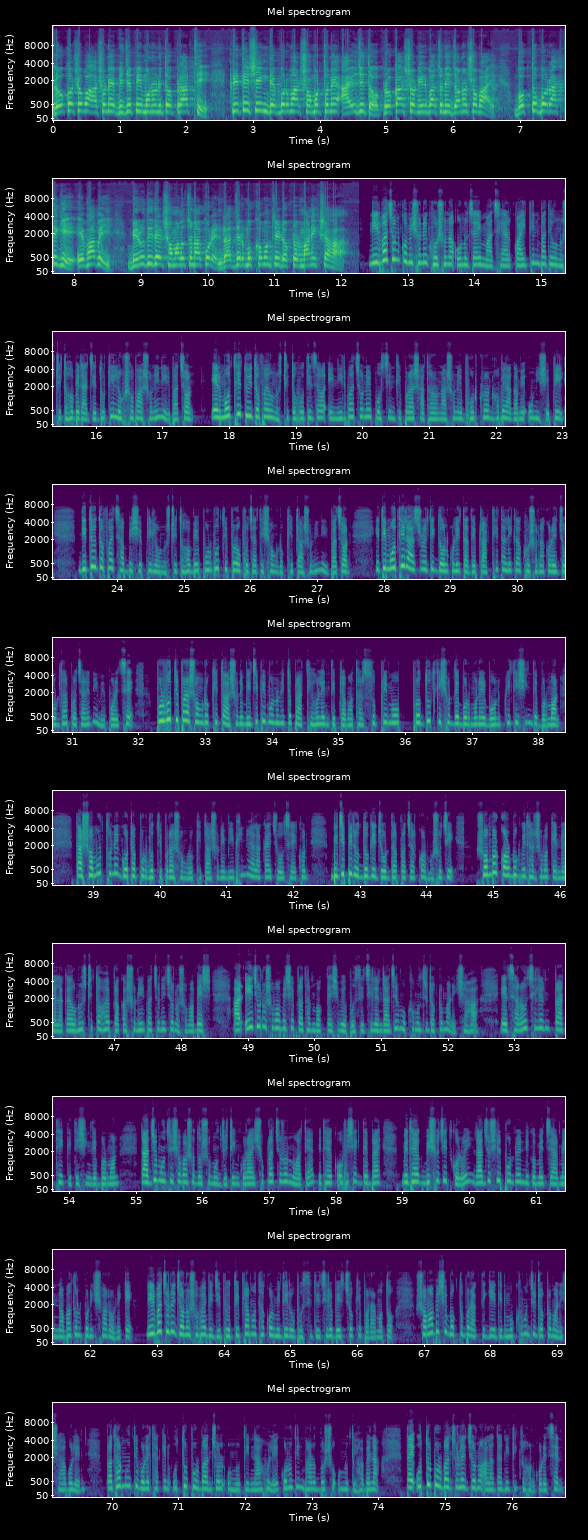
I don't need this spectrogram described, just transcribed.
লোকসভা আসনে বিজেপি মনোনীত প্রার্থী কৃতি সিং দেববর্মার সমর্থনে আয়োজিত প্রকাশ্য নির্বাচনী জনসভায় বক্তব্য রাখতে গিয়ে এভাবেই বিরোধীদের সমালোচনা করেন রাজ্যের মুখ্যমন্ত্রী ডক্টর মানিক সাহা। নির্বাচন কমিশনের ঘোষণা অনুযায়ী মাঝে আর কয়েকদিন বাদে অনুষ্ঠিত হবে রাজ্যে দুটি লোকসভা আসনে নির্বাচন। এর মধ্যে দুই দফায় অনুষ্ঠিত হতে যাওয়া এই নির্বাচনের পশ্চিম ত্রিপুরা সাধারণ আসনে ভোট গ্রহণ হবে আগামী উনিশ এপ্রিল। দ্বিতীয় দফায় ছাব্বিশ এপ্রিল অনুষ্ঠিত হবে পূর্ব ত্রিপুরা উপজাতি সংরক্ষিত আসনে নির্বাচন। ইতিমধ্যে রাজনৈতিক দলগুলি তাদের প্রার্থী তালিকা ঘোষণা করে জোরদার প্রচারে নেমে পড়েছে। পূর্ব ত্রিপুরা সংরক্ষিত আসনে বিজেপি মনোনীত প্রার্থী হলেন তিপ্রামাথার সুপ্রিমো প্রদ্যুৎ কিশোর দেববর্মনের বোন কৃতি সিং দেববর্মন তার সমর্থনে গোটা পূর্ব ত্রিপুরা সংরক্ষিত আসনে বিভিন্ন এলাকায় চলছে এখন বিজেপির উদ্যোগে জোরদার প্রচার কর্মসূচি। সোমবার করবুক বিধানসভা কেন্দ্র এলাকায় অনুষ্ঠিত হয় প্রকাশ্য নির্বাচনী জনসমাবেশ। আর এই জনসমাবেশে প্রধান বক্তা হিসেবে উপস্থিত ছিলেন রাজ্যের মুখ্যমন্ত্রী ডক্টর মানিক সাহা। এছাড়াও ছিলেন প্রার্থী কৃতি সিং দেববর্মন, রাজ্য মন্ত্রিসভার সদস্য মন্ত্রী টিঙ্কু রায়, শুক্লাচরণ নোয়াতিয়া, বিধায়ক অভিষেক দেবরায়, বিধায়ক বিশ্বজিৎ কলই, রাজ্য শিল্প উন্নয়ন নিগমের চেয়ারম্যান নবাদল পরিক সহ অনেকে। নির্বাচনী জনসভায় বিজেপি ও তিপ্রামথা কর্মীদের উপস্থিতি ছিল বেশ চোখে পড়ার মতো। সমাবেশে বক্তব্য রাখতে গিয়ে এদিন মুখ্যমন্ত্রী ডক্টর মানিক সাহা বলেন, প্রধানমন্ত্রী বলে থাকেন, উত্তর পূর্বাঞ্চল উন্নতি না হলে কোনোদিন ভারতবর্ষ উন্নতি হবে না। তাই উত্তর পূর্বাঞ্চলের জন্য আলাদা নীতি গ্রহণ করেছেন।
